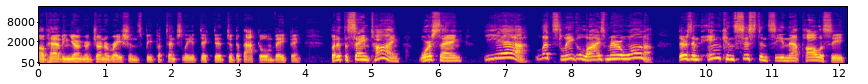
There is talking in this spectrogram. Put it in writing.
of having younger generations be potentially addicted to tobacco and vaping. But at the same time, we're saying, yeah, let's legalize marijuana. There's an inconsistency in that policy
